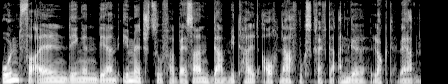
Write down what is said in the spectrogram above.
und vor allen Dingen deren Image zu verbessern, damit halt auch Nachwuchskräfte angelockt werden.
